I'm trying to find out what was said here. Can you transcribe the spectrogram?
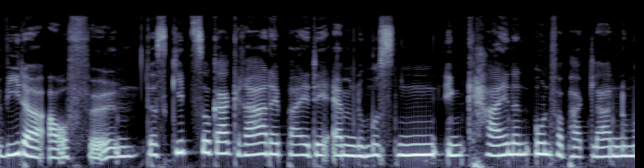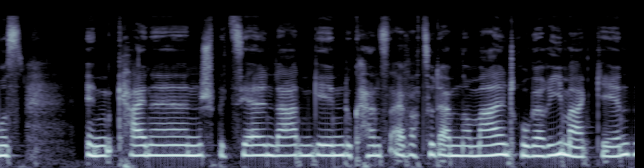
Wiederauffüllen. Das gibt es sogar gerade bei DM. Du musst in keinen Unverpacktladen, du musst in keinen speziellen Laden gehen. Du kannst einfach zu deinem normalen Drogeriemarkt gehen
